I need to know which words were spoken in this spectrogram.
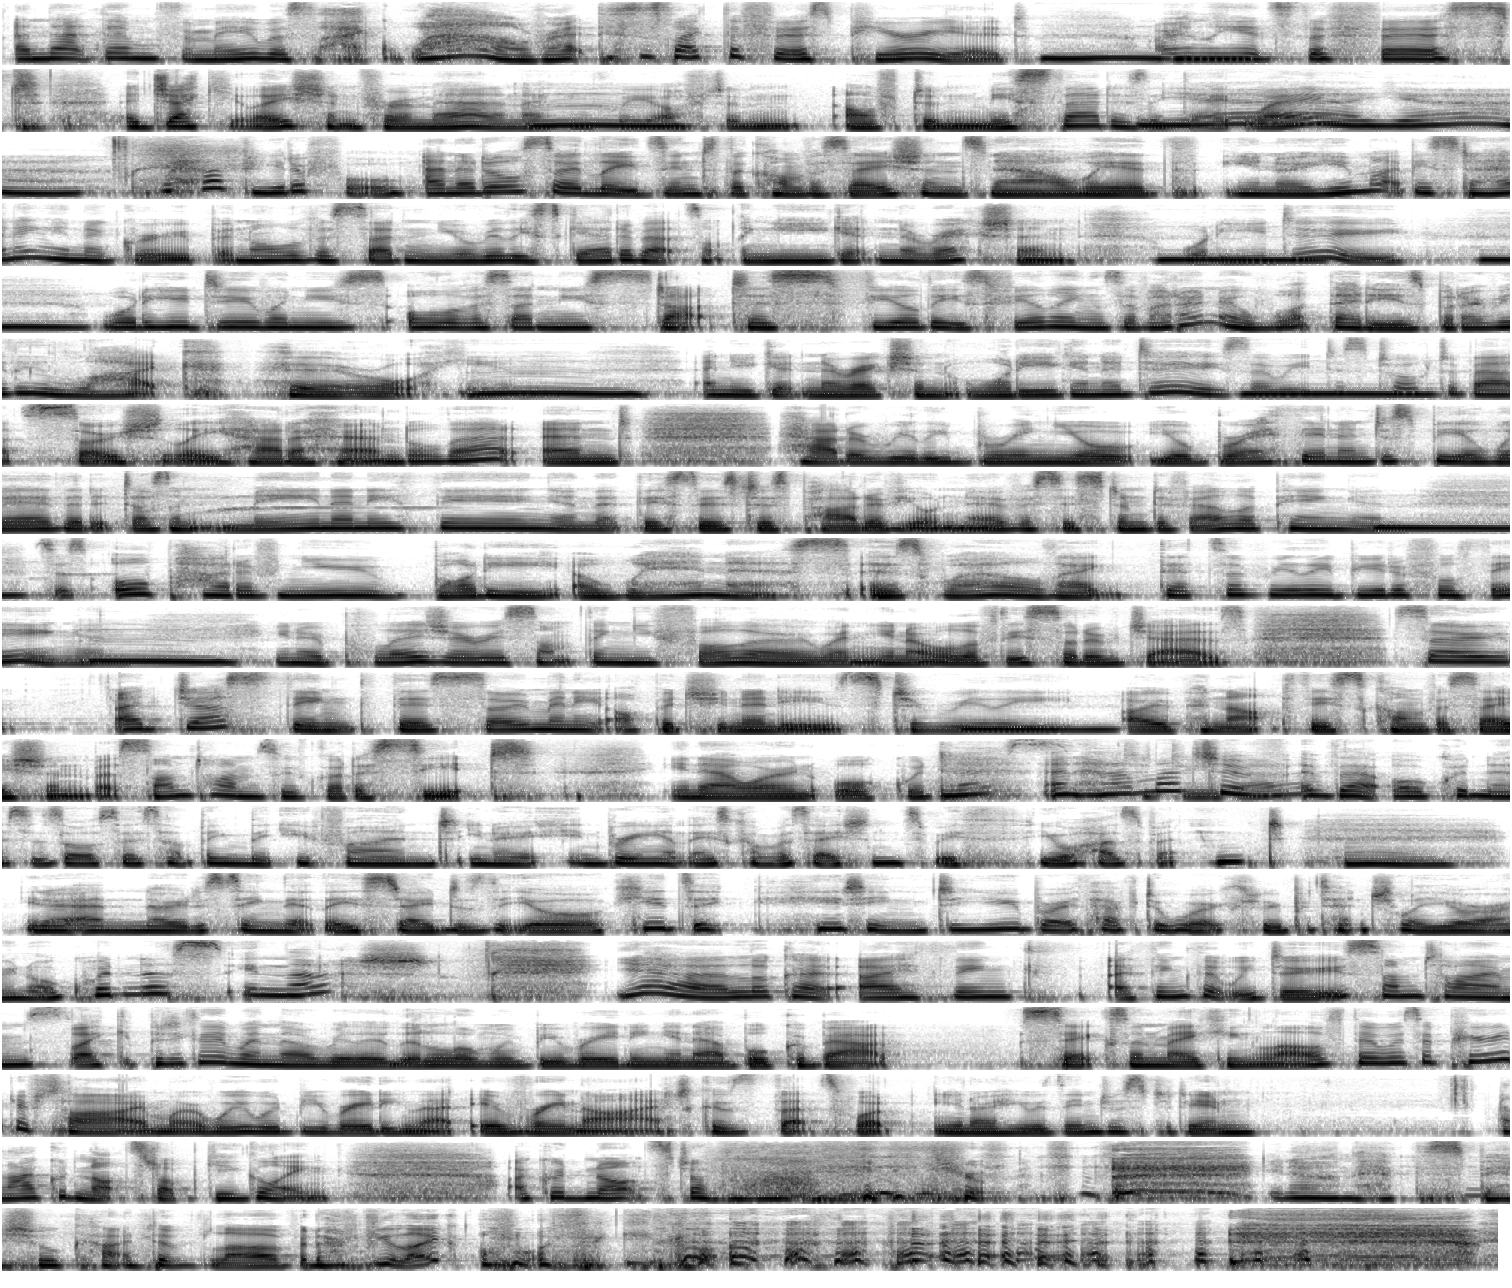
And that then for me was like, wow, right? This is like the first period. Mm. Only it's the first ejaculation for a man. And I think we mm. often often miss that as a gateway. Yeah, gateway. yeah. How beautiful. And it also leads into the conversations now with, you know, you might be standing in a group and all of a sudden you're really scared about something and you get an erection. What do you mm. do? Mm. What do you do when you all of a sudden you start to feel these feelings of, I don't know what that is, but I really like her or him, mm. and you get an erection? What are you going to do? So we just mm. talked about socially how to handle that and how to really bring your, your breath in and just be aware that it doesn't mean anything and that this is just part of your nervous system developing. And so it's all part of new body awareness as well. Like that's a really beautiful thing. And, you know, pleasure is something you follow and, you know, all of this sort of jazz. So I just think there's so many opportunities to really Mm. open up this conversation, but sometimes we've got to sit in our own awkwardness. And how much of, that. of that awkwardness is also something that you find, you know, in bringing up these conversations with your husband, Mm. you know, and noticing that these stages that your kids are hitting, do you both have to work through potentially your own awkwardness in that? Yeah, look, I, I think I think that we do sometimes, like particularly when they're really little, and we'd be reading in our book about sex and making love. There was a period of time where we would be reading that every night because that's what you know he was interested in. And I could not stop giggling. I could not stop laughing through it. You know, and they have this special kind of love, and I'd be like, oh my fucking God.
